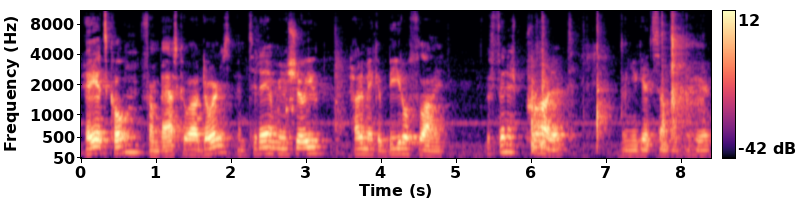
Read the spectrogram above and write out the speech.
Hey, it's Colton from Basco Outdoors, and today I'm going to show you how to make a beetle fly. The finished product, when you get something from here,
